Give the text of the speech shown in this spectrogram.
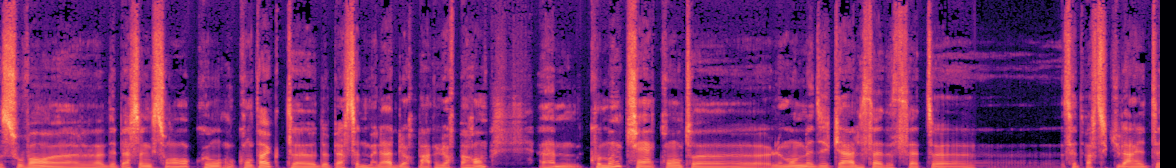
souvent des personnes qui sont en, contact de personnes malades, leurs, parents. Euh, comment prend en compte euh, le monde médical cette, cette, euh, cette particularité,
